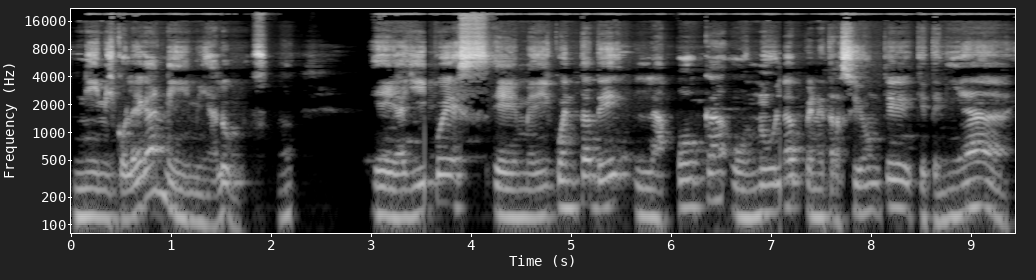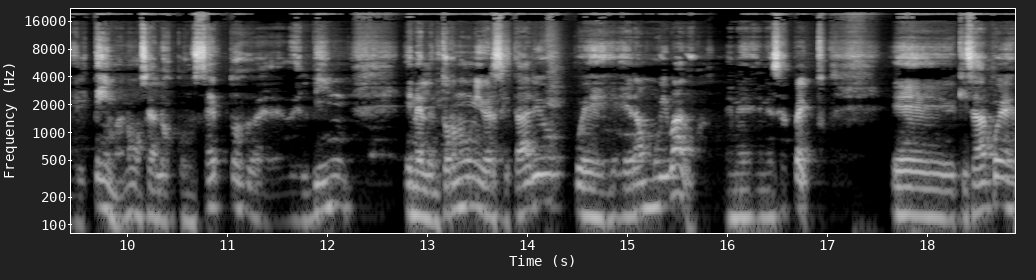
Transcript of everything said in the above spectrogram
ni mis colegas ni mis alumnos. ¿no? Eh, allí pues eh, me di cuenta de la poca o nula penetración que, tenía el tema, ¿no? O sea, los conceptos del BIM en el entorno universitario pues eran muy vagos en, ese aspecto. Eh, quizás pues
